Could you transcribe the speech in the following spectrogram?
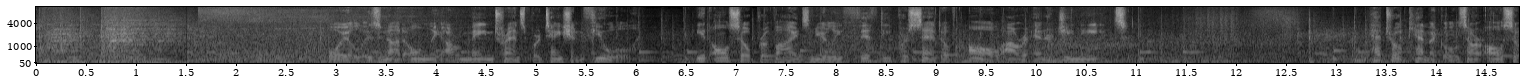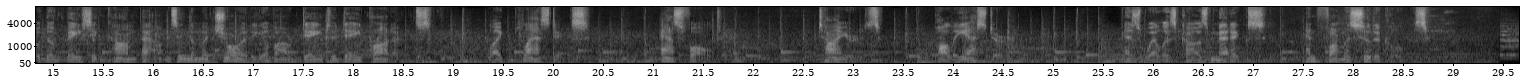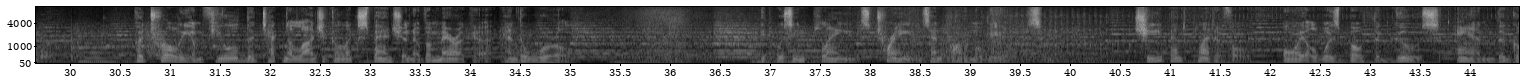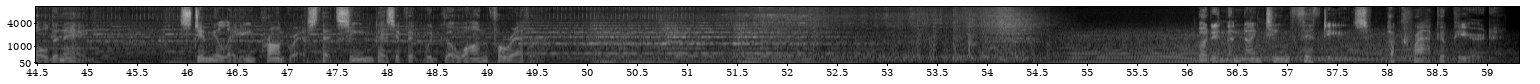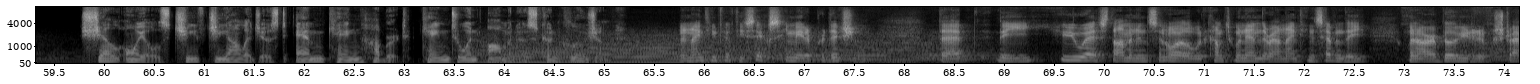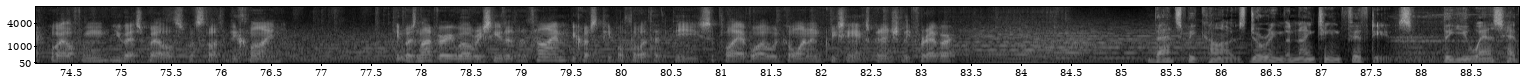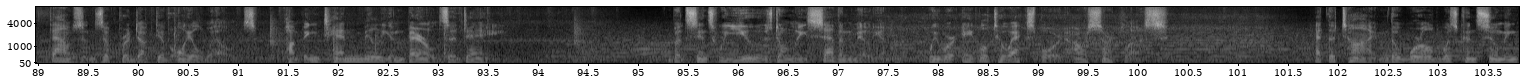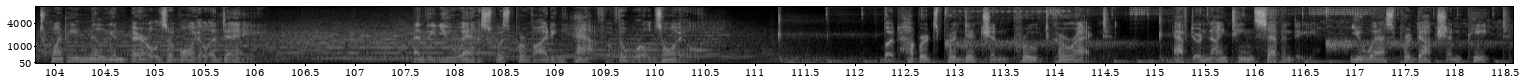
Oil is not only our main transportation fuel, it also provides nearly 50% of all our energy needs. Petrochemicals are also the basic compounds in the majority of our day-to-day products, like plastics, asphalt, tires, polyester, as well as cosmetics and pharmaceuticals. Petroleum fueled the technological expansion of America and the world. It was in planes, trains, and automobiles. Cheap and plentiful, oil was both the goose and the golden egg, stimulating progress that seemed as if it would go on forever. But in the 1950s, a crack appeared. Shell Oil's chief geologist, M. King Hubbert, came to an ominous conclusion. In 1956, he made a prediction that the U.S. dominance in oil would come to an end around 1970 when our ability to extract oil from U.S. wells would start to decline. It was not very well received at the time because people thought that the supply of oil would go on increasing exponentially forever. That's because during the 1950s, the U.S. had thousands of productive oil wells, pumping 10 million barrels a day. But since we used only 7 million, we were able to export our surplus. At the time, the world was consuming 20 million barrels of oil a day, and the U.S. was providing half of the world's oil. But Hubbert's prediction proved correct. After 1970, U.S. production peaked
